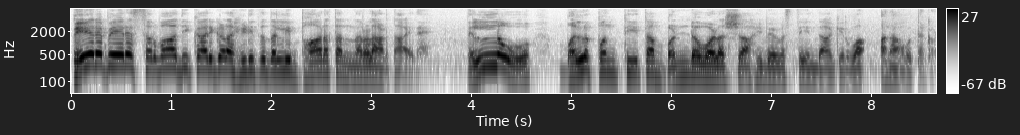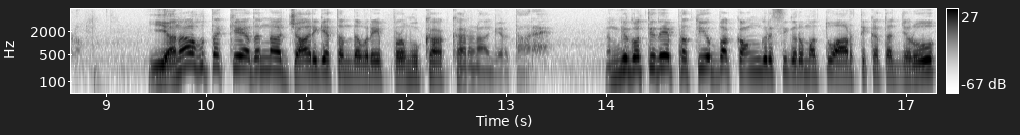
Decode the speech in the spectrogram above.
ಬೇರೆ ಬೇರೆ ಸರ್ವಾಧಿಕಾರಿಗಳ ಹಿಡಿತದಲ್ಲಿ ಭಾರತ ನರಳಾಡ್ತಾ ಇದೆ. ಎಲ್ಲವೂ ಬಲಪಂಥೀತ ಬಂಡವಾಳಶಾಹಿ ವ್ಯವಸ್ಥೆಯಿಂದ ಆಗಿರುವ ಅನಾಹುತಗಳು. ಈ ಅನಾಹುತಕ್ಕೆ ಅದನ್ನ ಜಾರಿಗೆ ತಂದವರೇ ಪ್ರಮುಖ ಕಾರಣ ಆಗಿರ್ತಾರೆ. ನಮಗೆ ಗೊತ್ತಿದೆ ಪ್ರತಿಯೊಬ್ಬ ಕಾಂಗ್ರೆಸ್ಸಿಗರು ಮತ್ತು ಆರ್ಥಿಕ ತಜ್ಞರು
